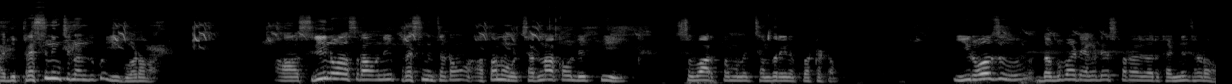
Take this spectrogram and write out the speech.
అది ప్రశ్నించినందుకు ఈ గొడవ. ఆ శ్రీనివాసరావుని ప్రశ్నించడం అతను చర్నాకౌలు ఎత్తి సువార్తమును చంద్రయ్యను కొట్టడం ఈరోజు దగ్గుబాటి వెంకటేశ్వరరావు గారు ఖండించడం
